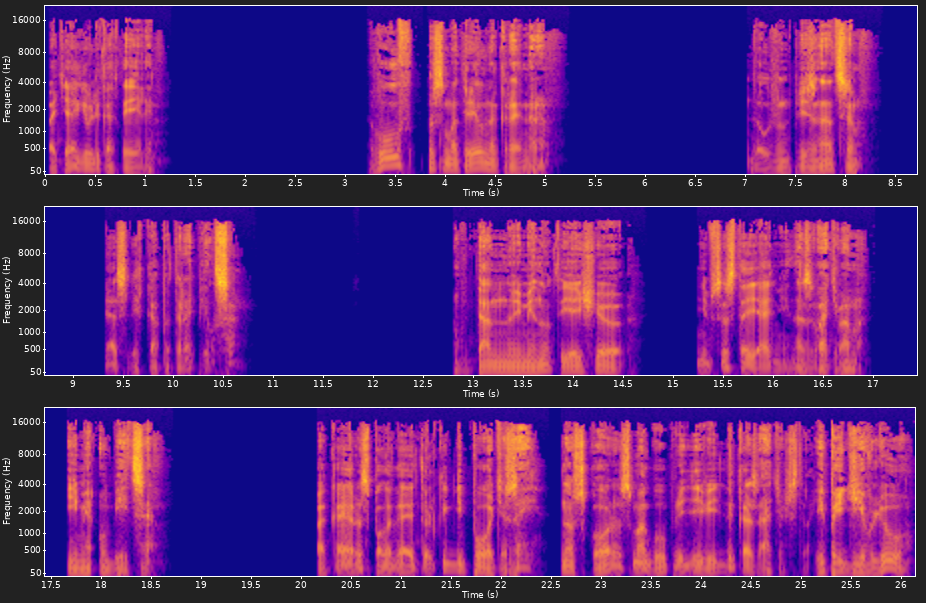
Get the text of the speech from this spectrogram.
потягивали коктейли. Вулф посмотрел на Крэмера. Должен признаться, я слегка поторопился. В данную минуту я еще не в состоянии назвать вам имя убийцы. Пока я располагаю только гипотезой, но скоро смогу предъявить доказательства. И предъявлю.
